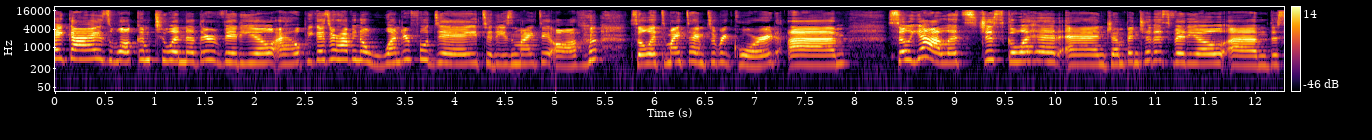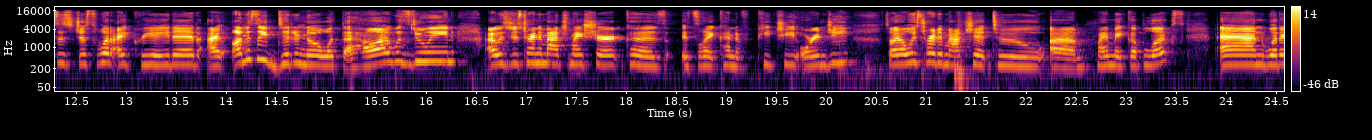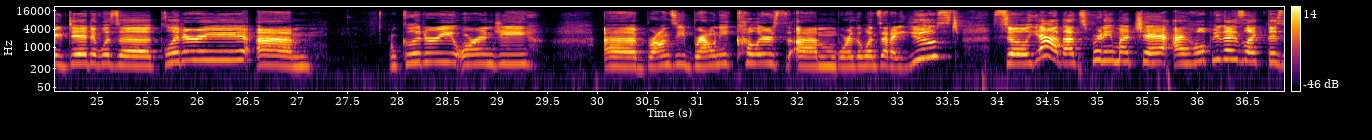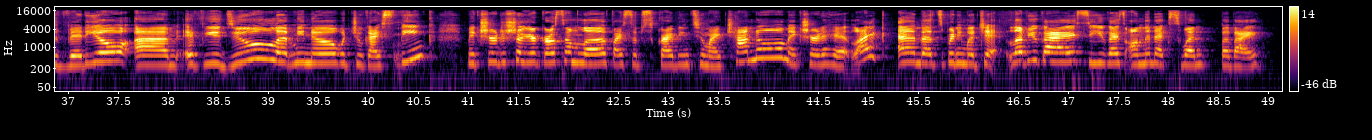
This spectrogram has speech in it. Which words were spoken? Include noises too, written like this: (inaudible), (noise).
Hey guys, welcome to another video. I hope you guys are having a wonderful day. Today's my day off, (laughs) so it's my time to record. Um, so yeah, let's just go ahead and jump into this video. Um, this is just what I created. I honestly didn't know what the hell I was doing. I was just trying to match my shirt because it's like kind of peachy orangey. So I always try to match it to um, my makeup looks. And what I did, it was a glittery, um, glittery orangey uh, bronzy brownie colors um, were the ones that I used. So yeah, that's pretty much it. I hope you guys like this video. Um, if you do, let me know what you guys think. Make sure to show your girl some love by subscribing to my channel. Make sure to hit like. And that's pretty much it. Love you guys. See you guys on the next one. Bye-bye.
